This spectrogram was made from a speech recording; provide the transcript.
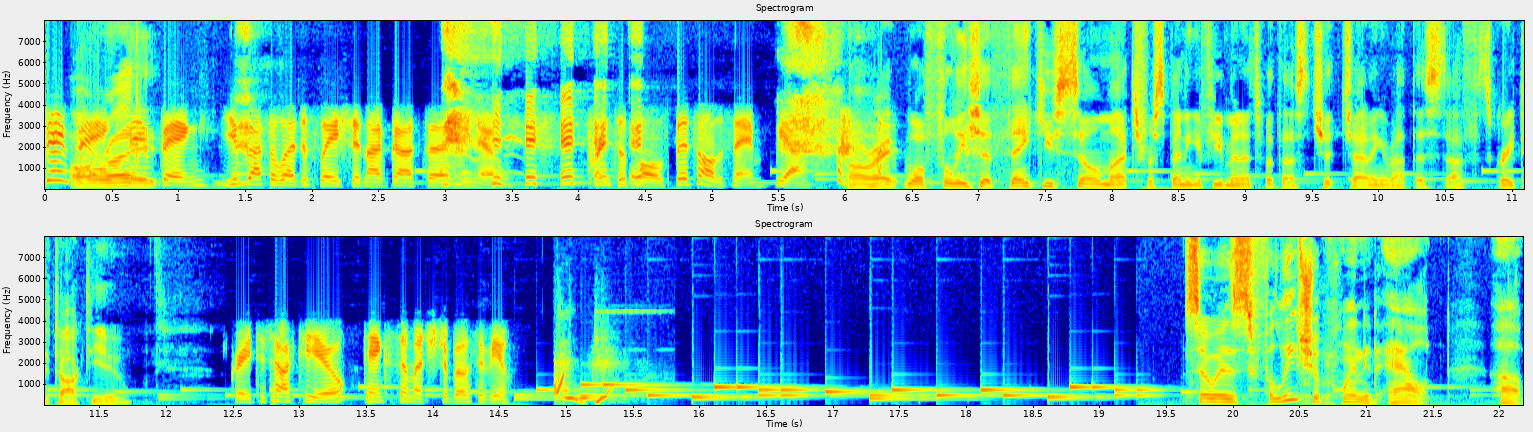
Same thing. Same thing. You've got the legislation. I've got the you know principles. But it's all the same. Yeah. all right. Well, Felicia, thank you so much for spending a few minutes with us chit chatting about this stuff. It's great to talk to you. Great to talk to you. Thanks so much to both of you. So, as Felicia pointed out, uh,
